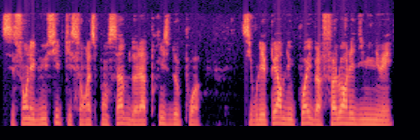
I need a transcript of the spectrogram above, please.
ce sont les glucides qui sont responsables de la prise de poids. Si vous voulez perdre du poids, il va falloir les diminuer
